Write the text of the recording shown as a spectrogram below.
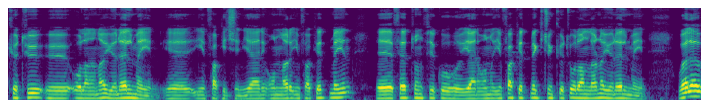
kötü e, olanına yönelmeyin e, infak için. Yani onları infak etmeyin. E, fetun fikuhu yani onu infak etmek için kötü olanlarına yönelmeyin. Velev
